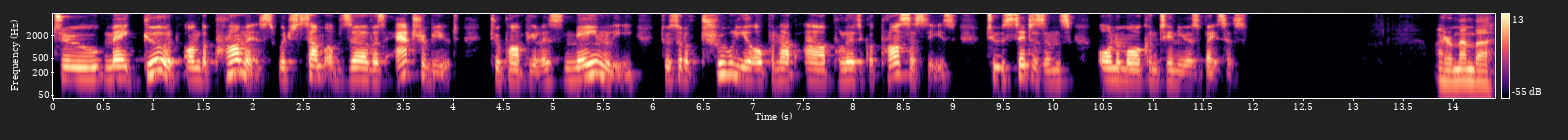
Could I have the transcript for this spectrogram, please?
to make good on the promise which some observers attribute to populists, namely to sort of truly open up our political processes to citizens on a more continuous basis. I remember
